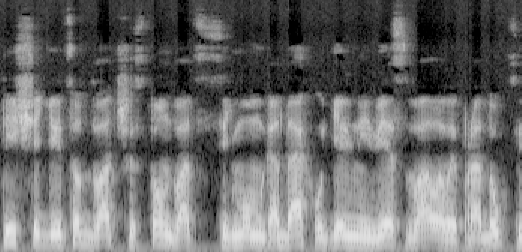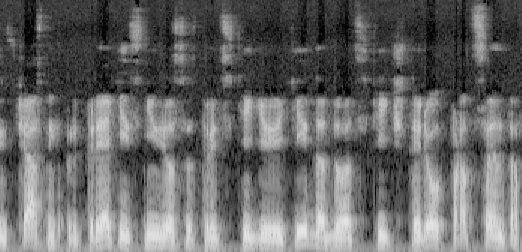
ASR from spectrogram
В 1926-27 годах удельный вес валовой продукции частных предприятий снизился с 39 до 24%.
